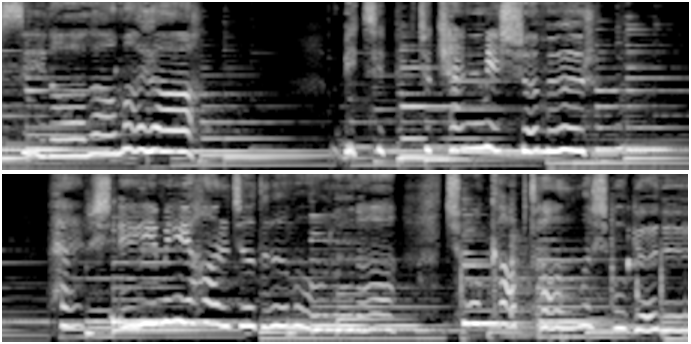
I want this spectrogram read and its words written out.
Değmezsin ağlamaya. Bitip tükenmiş ömür. Her şeyimi harcadım uğruna. Çok aptalmış bu gönül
